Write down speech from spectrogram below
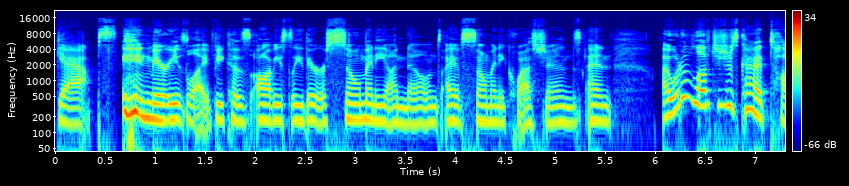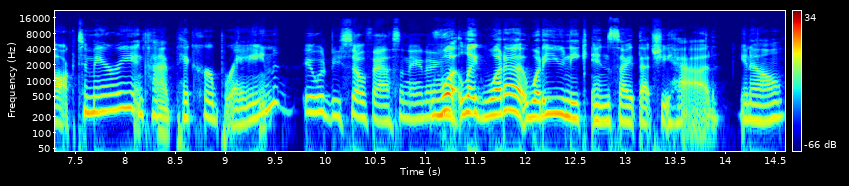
gaps in Mary's life because obviously there are so many unknowns. I have so many questions, and I would have loved to just kind of talk to Mary and kind of pick her brain. It would be so fascinating. What like what a what a unique insight that she had, you know?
